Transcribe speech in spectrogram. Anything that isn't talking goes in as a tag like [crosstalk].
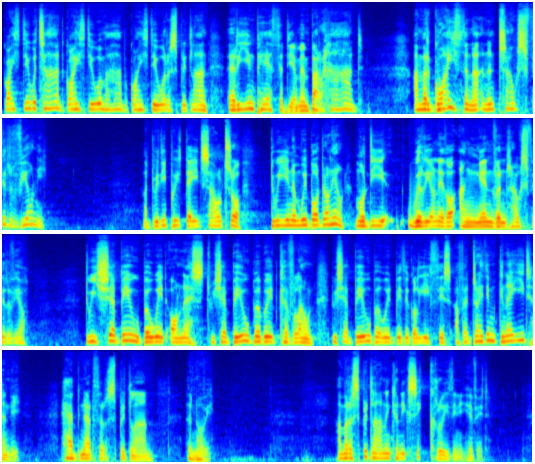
Gwaith diw y tad, gwaith diw y mab, gwaith diw yr ysbryd lan. Yr un peth ydy e, mae'n barhad. A mae'r gwaith yna yn yn trawsffurfio ni. A dwi wedi pwy deud sawl tro, dwi'n ymwybodol iawn mod i wirioneddol angen fy nrawsffurfio. Dwi eisiau byw bywyd onest, dwi eisiau byw bywyd cyflawn, dwi eisiau byw bywyd buddugol ieithus, a fedra i ddim gwneud hynny heb nerth yr ysbryd lan yno fi. A mae'r ysbryd lan yn cynnig sicrwydd i ni hefyd.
